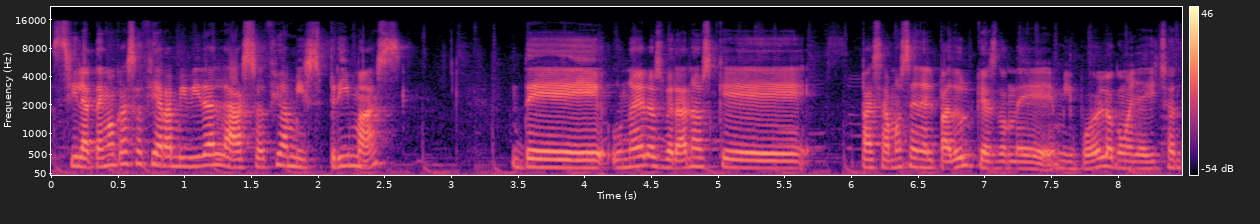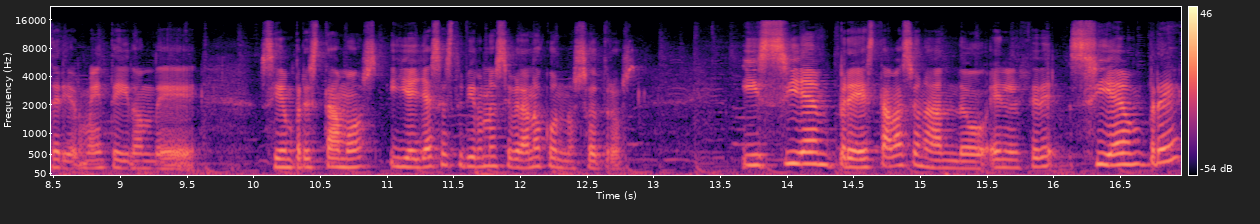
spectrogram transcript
si la tengo que asociar a mi vida, la asocio a mis primas de uno de los veranos que pasamos en el Padul, que es donde mi pueblo, como ya he dicho anteriormente, y donde siempre estamos, y ellas estuvieron ese verano con nosotros. Y siempre estaba sonando en el CD, siempre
